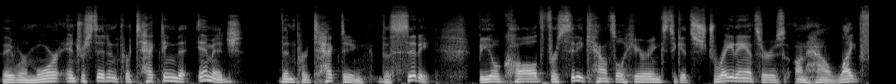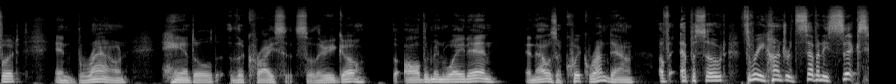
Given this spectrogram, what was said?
They were more interested in protecting the image than protecting the city. Beale called for city council hearings to get straight answers on how Lightfoot and Brown handled the crisis. So there you go. The alderman weighed in, and that was a quick rundown of episode 376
